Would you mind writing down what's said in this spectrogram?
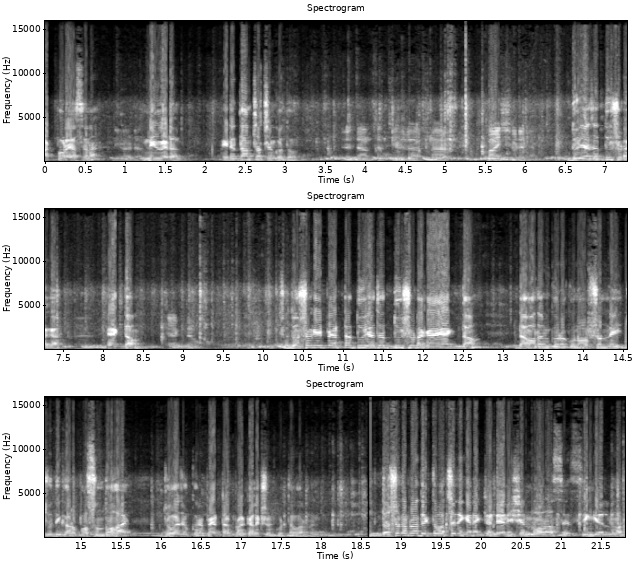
আট পরে। আছে না? নিউ এডাল এটার দাম চাচ্ছেন কত? দাম চাচ্ছি হলো আপনার বাইশশো টাকা। দুই হাজার দুইশো টাকা? একদম? একদম। দর্শক এই প্যাডটা দুই হাজার দুইশো টাকা একদম। দামাদামি করার কোনো অপশন নেই। যদি কারও পছন্দ হয় যোগাযোগ করে প্যাডটা আপনারা কালেকশন করতে পারবেন। দর্শক আপনারা দেখতে পাচ্ছেন এখানে একটা ড্যানিশের নর আছে সিঙ্গেল নর।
